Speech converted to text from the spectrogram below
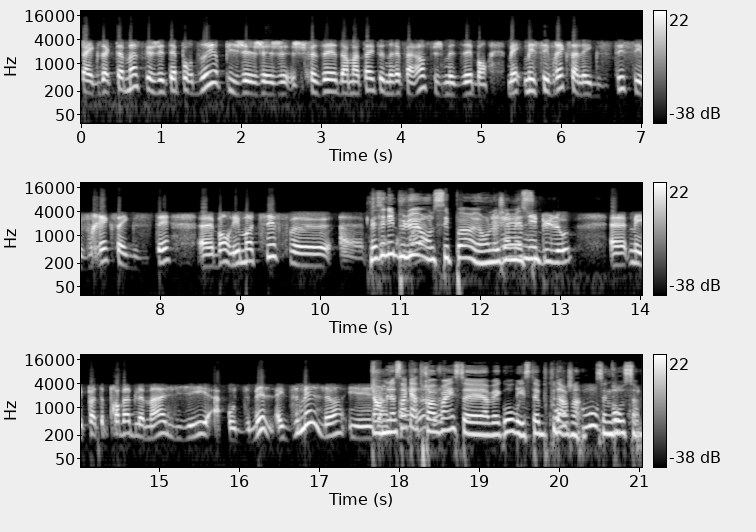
Ben, exactement ce que j'étais pour dire, puis je, je, je, je faisais dans ma tête une référence, puis je me disais bon, mais mais c'est vrai que ça a existé, c'est vrai que ça existait. Euh, bon, les motifs. Euh, Mais c'est nébuleux, pourquoi? on le sait pas, on l'a jamais su. nébuleux. Euh, mais probablement lié à- aux 10 000. Hey, 10 000, là. et En dans ce 1980, c'était avec, oh oui, c'était beaucoup d'argent. C'est une grosse somme.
